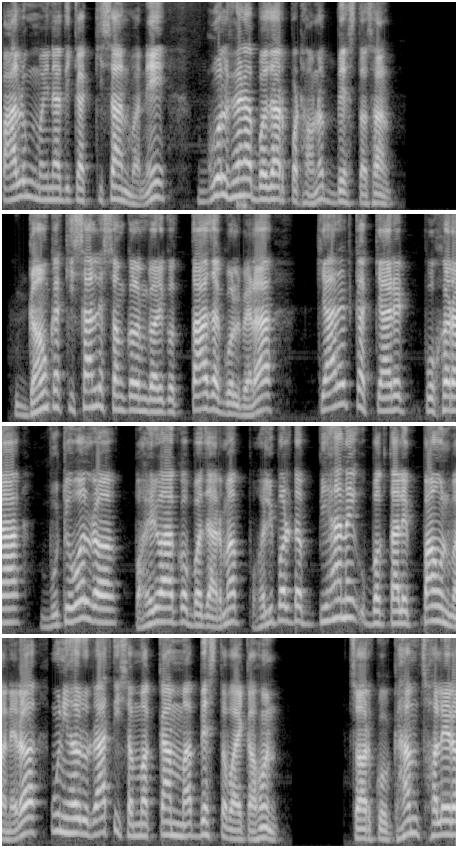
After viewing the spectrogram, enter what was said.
पालुङ मैनादीका किसान भने गोलभेडा बजार पठाउन व्यस्त छन्। गाउँका किसानले सङ्कलन गरेको ताजा गोलभेडा क्यारेटका क्यारेट पोखरा बुटवल र भैरवाको बजारमा भोलिपल्ट बिहानै उपभोक्ताले पाउन् भनेर उनीहरू रातिसम्म काममा व्यस्त भएका हुन्। चर्को घाम छलेर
